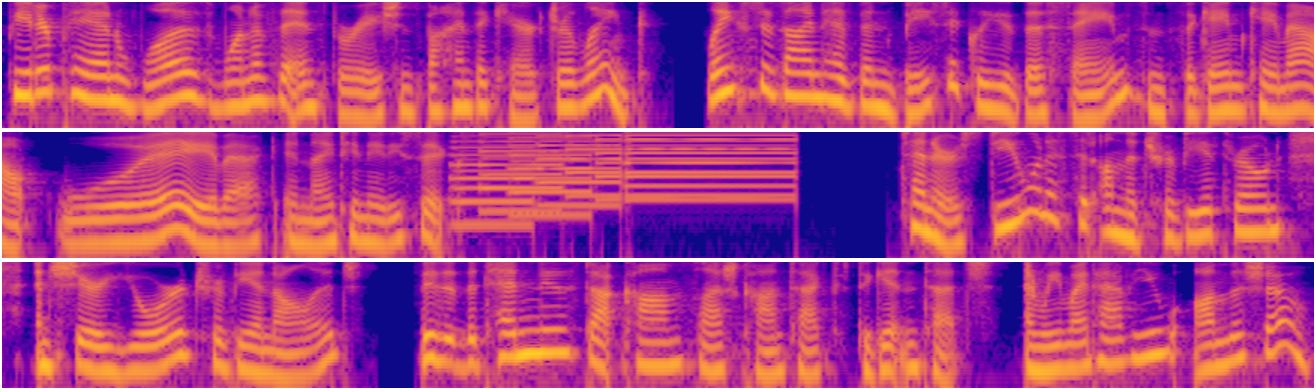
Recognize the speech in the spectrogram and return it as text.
Peter Pan was one of the inspirations behind the character Link. Link's design has been basically the same since the game came out way back in 1986. Tenors, do you want to sit on the trivia throne and share your trivia knowledge? Visit the10news.com slash contact to get in touch, and we might have you on the show.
